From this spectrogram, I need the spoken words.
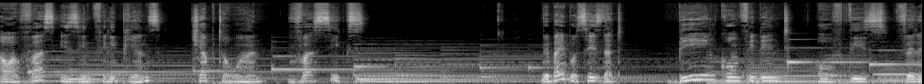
Our verse is in Philippians chapter 1, verse 6. The Bible says that being confident of this very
